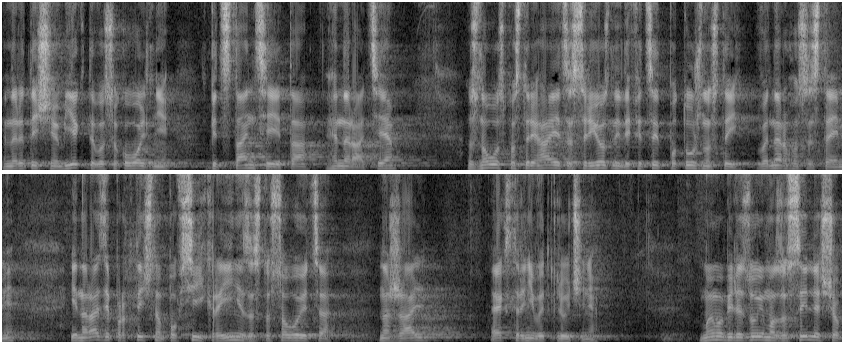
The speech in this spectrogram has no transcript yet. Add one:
енергетичні об'єкти, високовольтні підстанції та генерація. Знову спостерігається серйозний дефіцит потужностей в енергосистемі, і наразі практично по всій країні застосовуються, на жаль, екстрені відключення. Ми мобілізуємо зусилля, щоб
